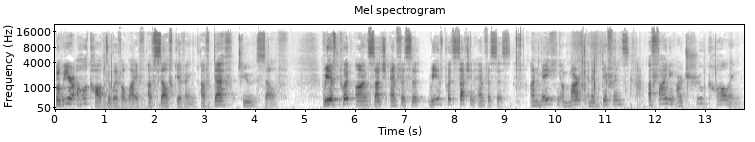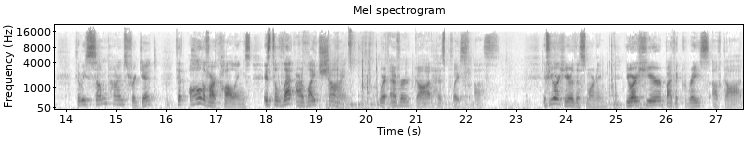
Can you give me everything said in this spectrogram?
But we are all called to live a life of self giving, of death to self. We have put on such emphasis we have put such an emphasis on making a mark and a difference, of finding our true calling, that we sometimes forget that all of our callings is to let our light shine wherever God has placed us. If you are here this morning, you are here by the grace of God.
